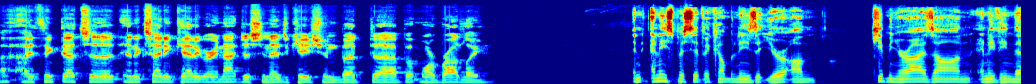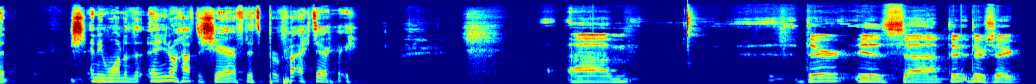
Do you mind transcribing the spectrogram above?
I think that's a, an exciting category, not just in education, but uh, but more broadly. And any specific companies that you're on, keeping your eyes on? Anything that any one of the, and you don't have to share if it's proprietary. Um, there is uh, there, there's a,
